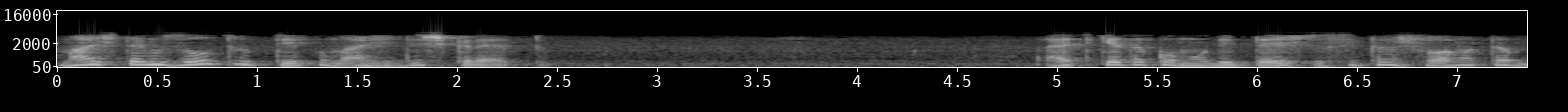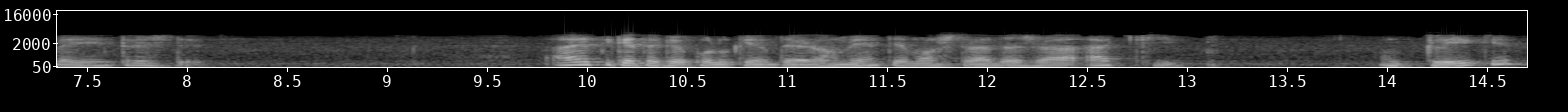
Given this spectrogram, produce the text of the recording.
Mas temos outro tipo mais discreto. A etiqueta comum de texto se transforma também em 3D. A etiqueta que eu coloquei anteriormente é mostrada já aqui. Um clique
